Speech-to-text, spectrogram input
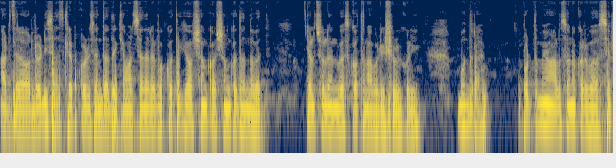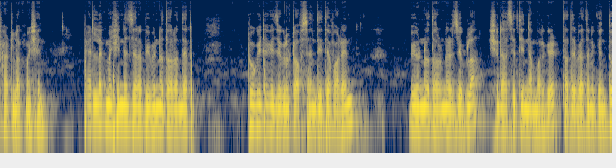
আর যারা অলরেডি সাবস্ক্রাইব করেছেন তাদেরকে আমার চ্যানেলের পক্ষ থেকে অসংখ্য অসংখ্য ধন্যবাদ। চল, চলেন বেশ কথা না বলি শুরু করি। বন্ধুরা প্রথমে আলোচনা করব হচ্ছে ফ্যাটলক মেশিন ফ্যাটলক মেশিনে যারা বিভিন্ন ধরনের টুকিটাকি যেগুলো টপশন দিতে পারেন, বিভিন্ন ধরনের যেগুলো, সেটা হচ্ছে তিন নম্বর গ্রেড তাদের বেতন কিন্তু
